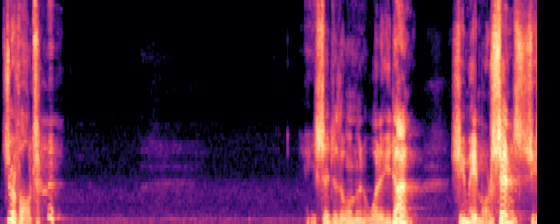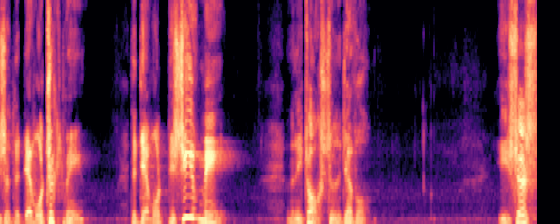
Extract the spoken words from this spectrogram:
It's your fault. he said to the woman, What have you done? She made more sense. She said, The devil tricked me. The devil deceived me. And then he talks to the devil. He says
